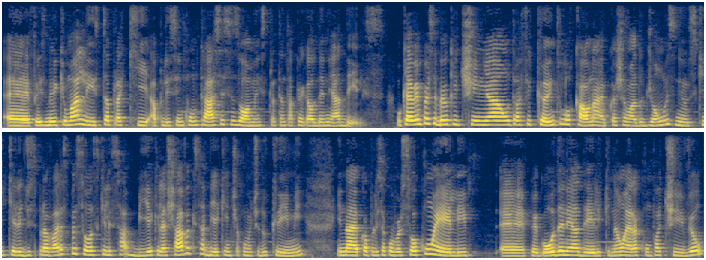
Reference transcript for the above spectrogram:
é, fez meio que uma lista para que a polícia encontrasse esses homens para tentar pegar o DNA deles. O Kevin percebeu que tinha um traficante local na época chamado John Wisniewski, que ele disse para várias pessoas que ele sabia, que ele achava que sabia quem tinha cometido o crime, e na época a polícia conversou com ele, é, pegou o DNA dele, que não era compatível,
